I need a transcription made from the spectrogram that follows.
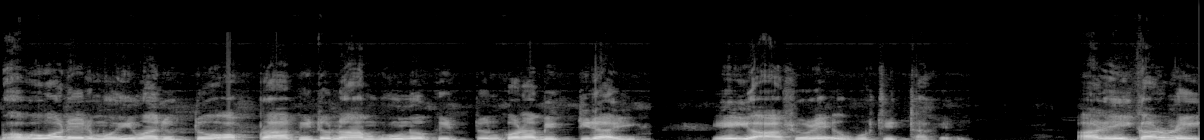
ভগবানের মহিমাযুক্ত অপ্রাকৃত নাম গুণ কীর্তন করা ব্যক্তিরাই এই আসরে উপস্থিত থাকেন। আর এই কারণেই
